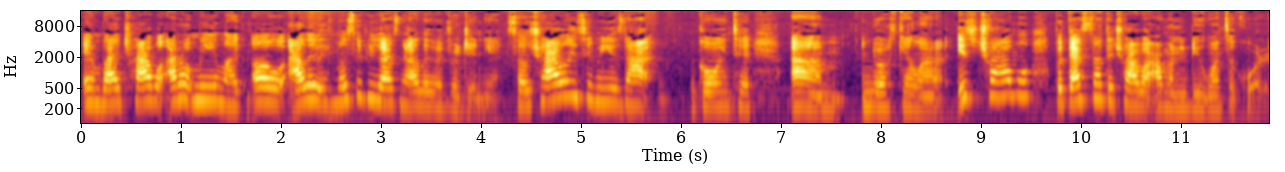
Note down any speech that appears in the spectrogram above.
And by travel, I don't mean like, oh, I live, most of you guys know I live in Virginia. So traveling to me is not going to um, North Carolina. It's travel, but that's not the travel I want to do once a quarter.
